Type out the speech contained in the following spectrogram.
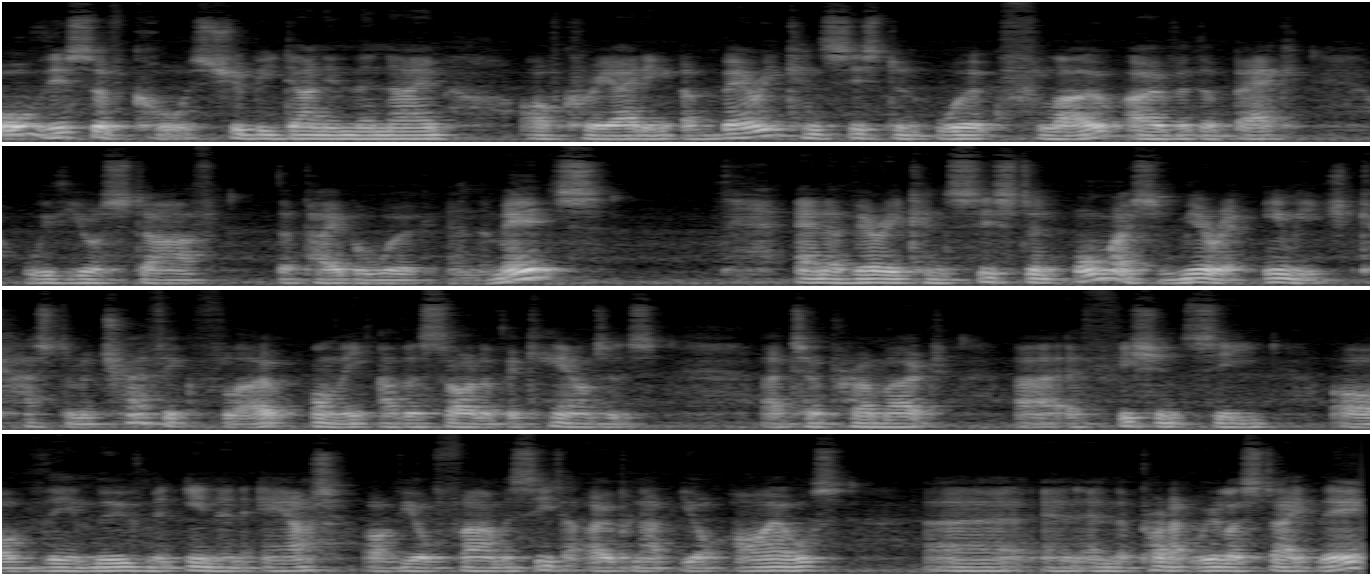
All this, of course, should be done in the name of creating a very consistent workflow over the back with your staff, the paperwork and the meds, and a very consistent, almost mirror image customer traffic flow on the other side of the counters uh, to promote uh, efficiency of their movement in and out of your pharmacy to open up your aisles uh, and, and the product real estate there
